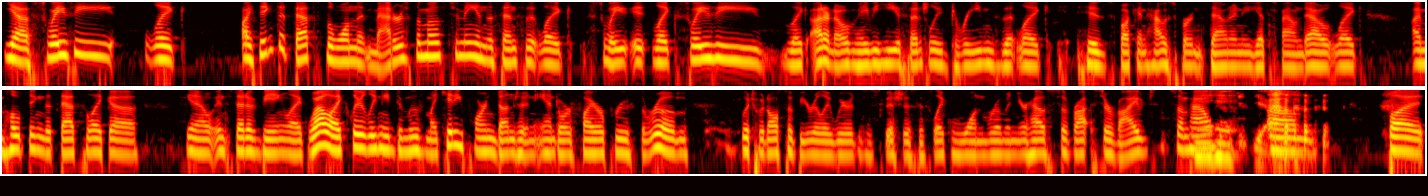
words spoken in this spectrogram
yeah, Swayze like I think that that's the one that matters the most to me in the sense that like Sway it like Swayze like I don't know maybe he essentially dreams that like his fucking house burns down and he gets found out. Like I'm hoping that that's like a you know instead of being like well I clearly need to move my kitty porn dungeon and or fireproof the room which would also be really weird and suspicious if like one room in your house survi- survived somehow. Mhm. Yeah, um but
